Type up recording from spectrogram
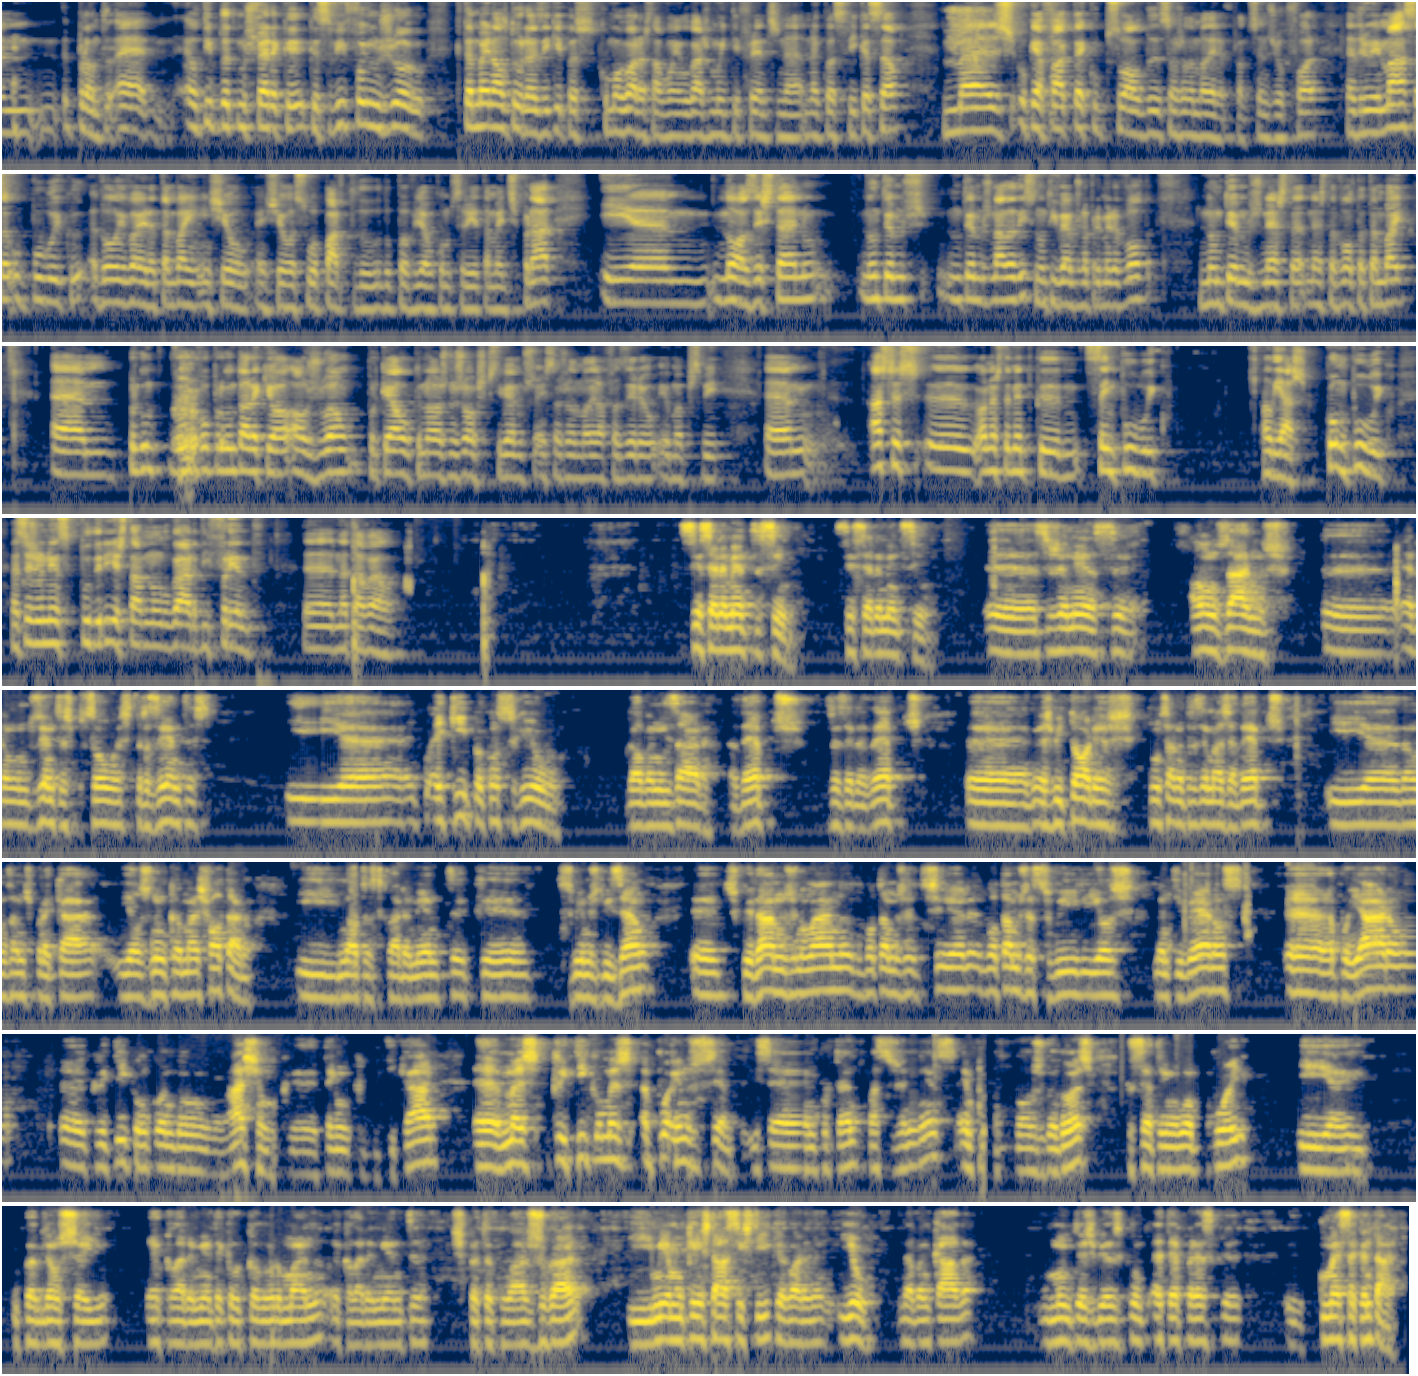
um, pronto, é, é o tipo de atmosfera que, que se vive. Foi um jogo que também na altura as equipas, como agora, estavam em lugares muito diferentes na, na classificação. Mas o que é facto é que o pessoal de São João da Madeira, pronto, sendo jogo fora, aderiu em massa. O público de Oliveira também encheu, encheu a sua parte do, do pavilhão, como seria também de esperar. E hum, nós, este ano, não temos, não temos nada disso, não tivemos na primeira volta, não temos nesta, nesta volta também. Um, pergunto, vou, vou, perguntar aqui ao, ao, João, porque é algo que nós, nos jogos que estivemos em São João da Madeira a fazer, eu, eu me apercebi. Um, achas, uh, honestamente, que sem público, aliás, com público, a Sejonense poderia estar num lugar diferente uh, na tabela? Sinceramente, sim. Sinceramente, sim. Uh, a Sejonense, há uns anos, uh, eram 200 pessoas, 300, e uh, a equipa conseguiu galvanizar adeptos, trazer adeptos, uh, as vitórias começaram a trazer mais adeptos e uh, há uns anos para cá eles nunca mais faltaram. E nota-se claramente que subimos divisão, descuidámos num ano, voltámos a descer, voltámos a subir e eles mantiveram-se, uh, apoiaram, criticam quando acham que têm que criticar, mas criticam, mas apoiam-nos sempre. Isso é importante para a Sejanense, é importante para os jogadores que sentem o apoio e o pavilhão cheio é claramente aquele calor humano, é claramente espetacular jogar e mesmo quem está a assistir, que agora eu na bancada, muitas vezes até parece que eh, começa a cantar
